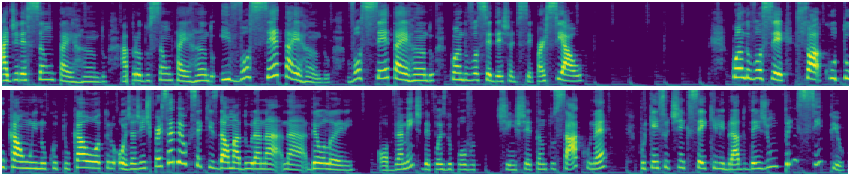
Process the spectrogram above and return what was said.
a direção tá errando, a produção tá errando e você tá errando. Você tá errando quando você deixa de ser parcial, quando você só cutuca um e não cutuca outro. Hoje a gente percebeu que você quis dar uma dura na, na Deolane. Obviamente, depois do povo te encher tanto saco, né? Porque isso tinha que ser equilibrado desde um princípio.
